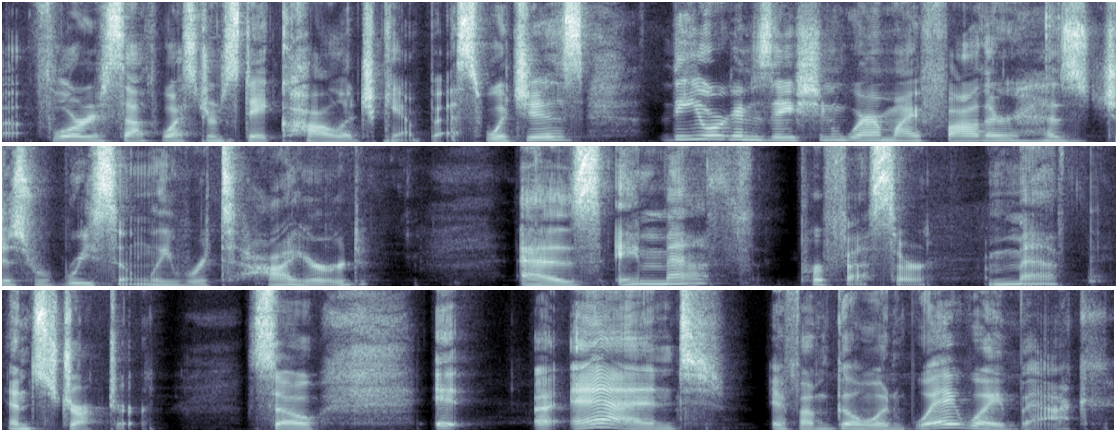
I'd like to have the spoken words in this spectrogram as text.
uh, Florida Southwestern State College campus, which is the organization where my father has just recently retired as a math professor, math instructor. So it, uh, and if I'm going way, way back,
